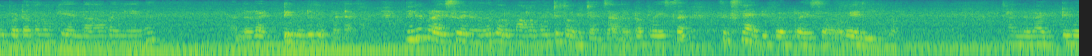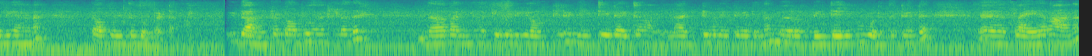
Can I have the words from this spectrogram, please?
ദുപ്പട്ടൊക്കെ നോക്കി എന്താ ഭംഗിയെന്ന്? നല്ലൊരു അടിപൊളി ദുപ്പട്ട. ഇതിന്റെ പ്രൈസ് വരുന്നത് വെറും അറുന്നൂറ്റി തൊണ്ണൂറ്റഞ്ചാണ് കേട്ടോ price six ninety five price വരുന്നുള്ളൂ. നല്ലൊരു അടിപൊളിയാണ്. Top with dupatta. ഇതാണ് കേട്ടോ ടോപ്പ് വന്നിട്ടുള്ളത്. എന്താ ഭംഗി നോക്കി ഇതൊരു യോക്കിൽ ഡീറ്റെയിൽ ആയിട്ട് നല്ല അടിപൊളിയായിട്ട് വരുന്ന മിറർ ഡീറ്റെയിലിംഗ് കൊടുത്തിട്ടുണ്ട്. ഫ്ലയർ ആണ്.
